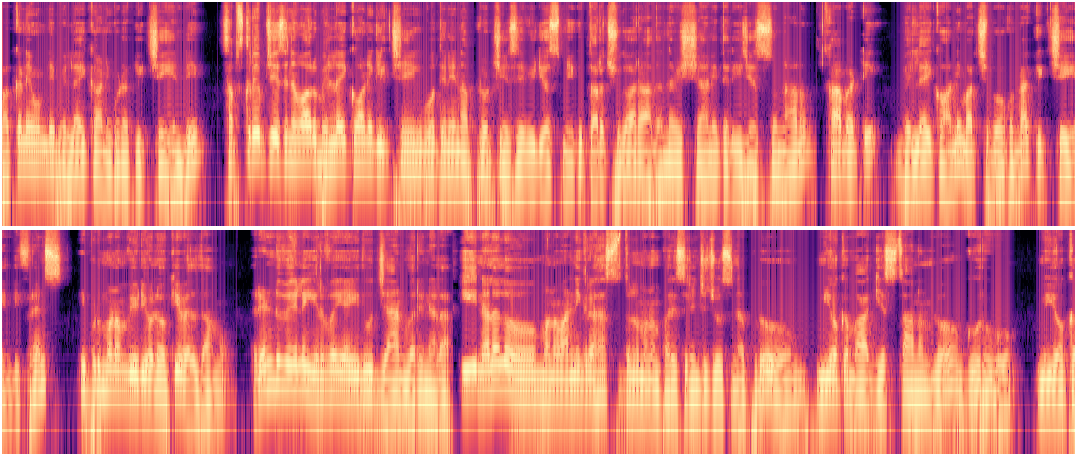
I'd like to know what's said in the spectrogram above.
పక్కనే ఉండే బెల్ ఐకాన్ని కూడా క్లిక్ చేయండి. సబ్స్క్రైబ్ చేసిన వారు బెల్ ఐకాన్ని క్లిక్ చేయకపోతే నేను అప్లోడ్ చేసే వీడియోస్ మీకు తరచుగా రాదన్న విషయాన్ని తెలియజేస్తున్నాను. కాబట్టి బెల్ ఐకాన్ని మర్చిపోకుండా క్లిక్ చేయండి ఫ్రెండ్స్. ఇప్పుడు మనం వీడియోలోకి వెళ్దాము. రెండు వేల ఇరవై ఐదు జనవరి నెల. ఈ నెలలో మనం అన్ని గ్రహస్థితులను మనం పరిశీలించి చూసినప్పుడు మీ యొక్క భాగ్యస్థానంలో గురువు మీ యొక్క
